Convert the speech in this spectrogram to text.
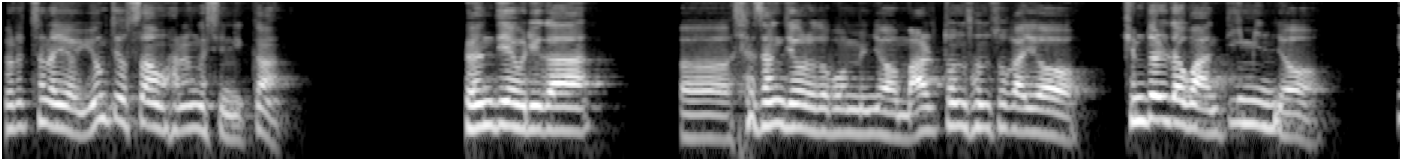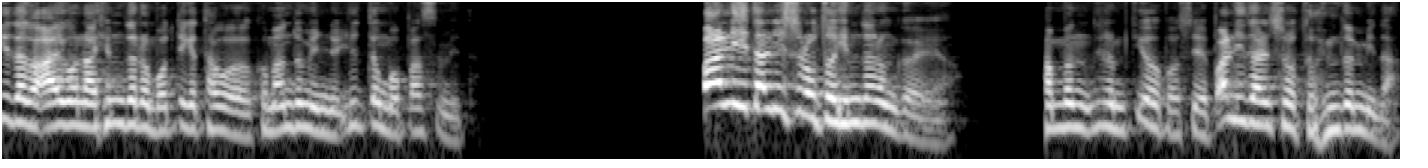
그렇잖아요. 영적 싸움 하는 것이니까. 그런데 우리가 어, 세상적으로도 보면요. 마라톤 선수가요. 힘들다고 안 뛰면요. 뛰다가 아이고 나 힘들어 못 뛰겠다고 그만두면요. 1등 못 받습니다. 빨리 달릴수록 더 힘드는 거예요. 한번 좀 뛰어보세요. 빨리 달릴수록 더 힘듭니다.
